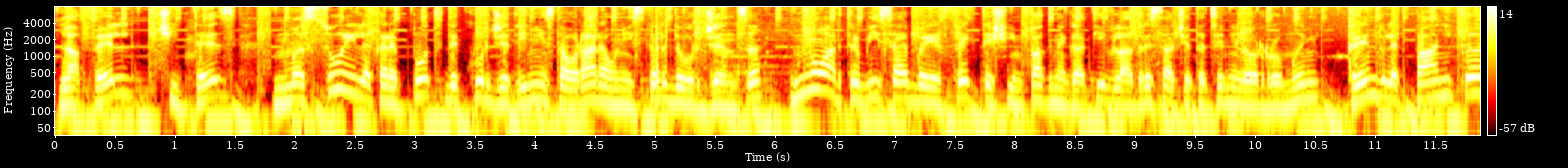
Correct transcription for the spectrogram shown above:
La fel, citez, măsurile care pot decurge din instaurarea unei stări de urgență nu ar trebui să aibă efecte și impact negativ la adresa cetățenilor români, creându-le panică,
